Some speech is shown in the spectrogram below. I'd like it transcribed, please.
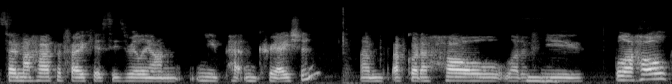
So my hyper focus is really on new pattern creation. Um, I've got a whole lot of mm. new, well, a whole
